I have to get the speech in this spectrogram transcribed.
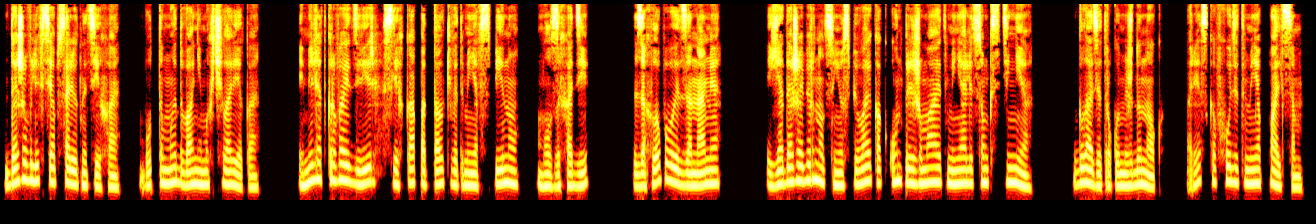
Даже в лифте абсолютно тихо, будто мы два немых человека. Эмиль открывает дверь, слегка подталкивает меня в спину, мол, заходи. Захлопывает за нами. Я даже обернуться не успеваю, как он прижимает меня лицом к стене, гладит рукой между ног, резко входит в меня пальцем.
